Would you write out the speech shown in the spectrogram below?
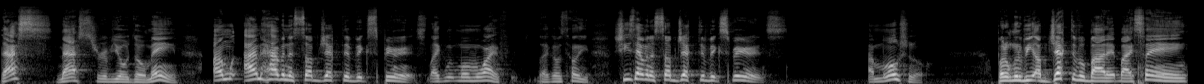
That's master of your domain. I'm I'm having a subjective experience, like with my wife. Like I was telling you, she's having a subjective experience. I'm emotional, but I'm going to be objective about it by saying,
